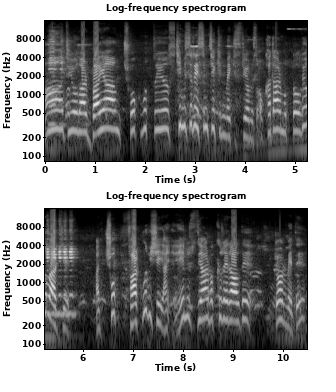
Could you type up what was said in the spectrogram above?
Aa diyorlar bayan çok mutluyuz. Kimisi resim çekilmek istiyor mesela. O kadar mutlu oluyorlar ki. Hani çok farklı bir şey. Yani Henüz Diyarbakır herhalde görmedi.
